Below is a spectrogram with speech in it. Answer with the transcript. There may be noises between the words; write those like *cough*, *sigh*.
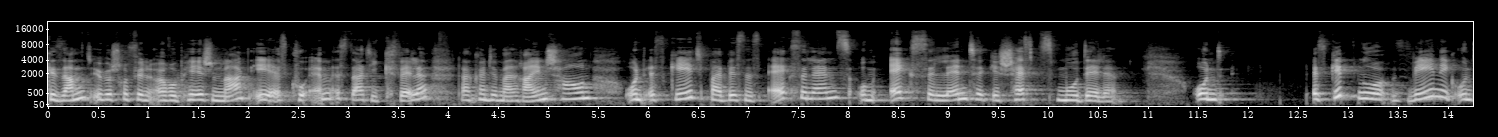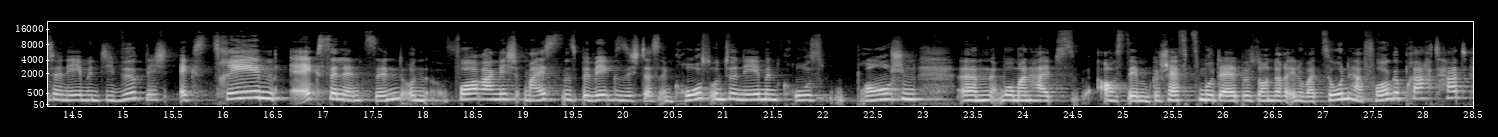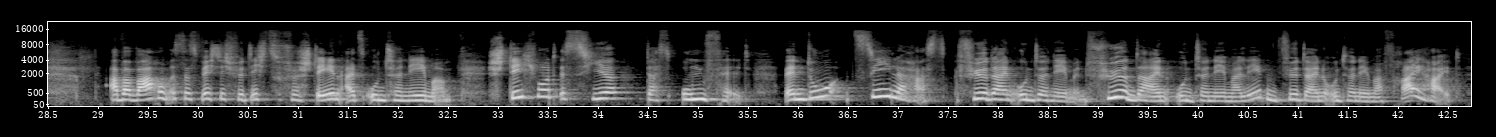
Gesamtüberschrift für den europäischen Markt. EFQM ist da die Quelle. Da könnt ihr mal reinschauen. Und es geht bei Business Excellence um exzellente Geschäftsmodelle. Und es gibt nur wenig Unternehmen, die wirklich extrem exzellent sind und vorrangig meistens bewegen sich das in Großunternehmen, Großbranchen, ähm, wo man halt aus dem Geschäftsmodell besondere Innovationen hervorgebracht hat. Aber warum ist es wichtig für dich zu verstehen als Unternehmer? Stichwort ist hier das Umfeld. Wenn du Ziele hast für dein Unternehmen, für dein Unternehmerleben, für deine Unternehmerfreiheit,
